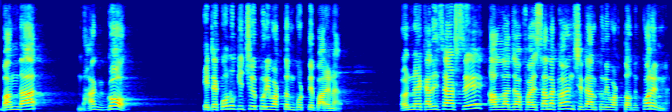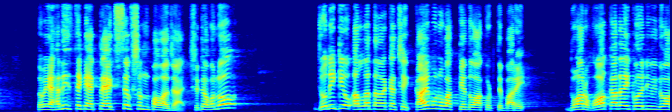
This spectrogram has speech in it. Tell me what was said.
বান্দার ভাগ্য, এটা কোনো কিছু পরিবর্তন করতে পারে না। অন্য এক হাদিসে আসছে, আল্লাহ যা ফয়সালা করেন সেটা আর পরিবর্তন করেন না। তবে হাদিস থেকে একটা এক্সেপশন পাওয়া যায়, সেটা হলো, যদি কেউ আল্লাহ তালার কাছে কায়মনো বাক্যে দোয়া করতে পারে, দোয়ার হক আদায় করে যদি দোয়া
